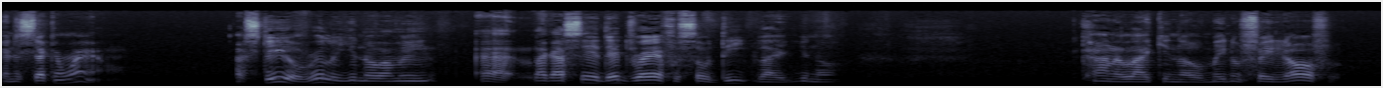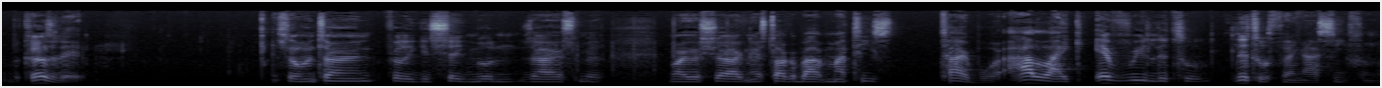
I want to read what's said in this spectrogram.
in the second round. A steal, really, you know, I mean, uh, like I said, that draft was so deep, like, you know, kind of like, you know, made them faded off because of that. So in turn, Philly gets Shake Milton, Zhaire Smith, Mario Sharp. Let's talk about Matisse Thybulle. I like every little little thing I see from him.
